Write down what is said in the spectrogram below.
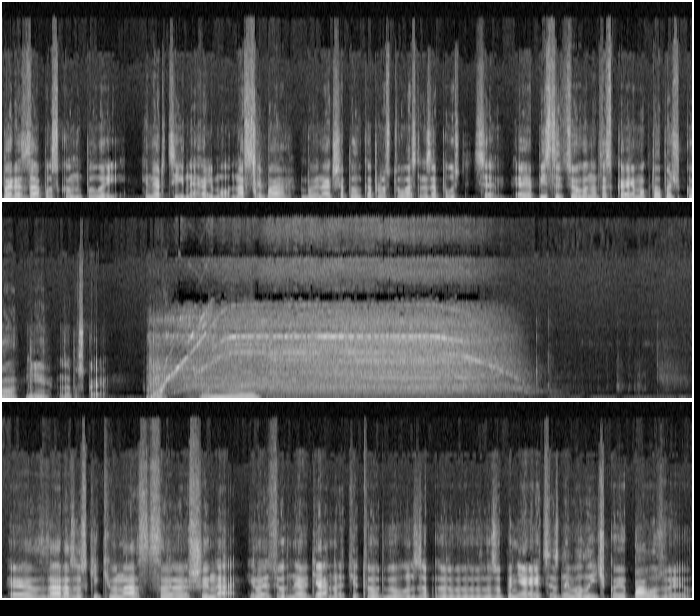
Перед запуском пили інерційне гальмо на себе, бо інакше пилка просто у вас не запуститься. Е, Після цього натискаємо кнопочку і запускаємо. Е, Зараз, оскільки у нас е, шина і ланцюг не одягнуті, то двигун зупиняється з невеличкою паузою,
